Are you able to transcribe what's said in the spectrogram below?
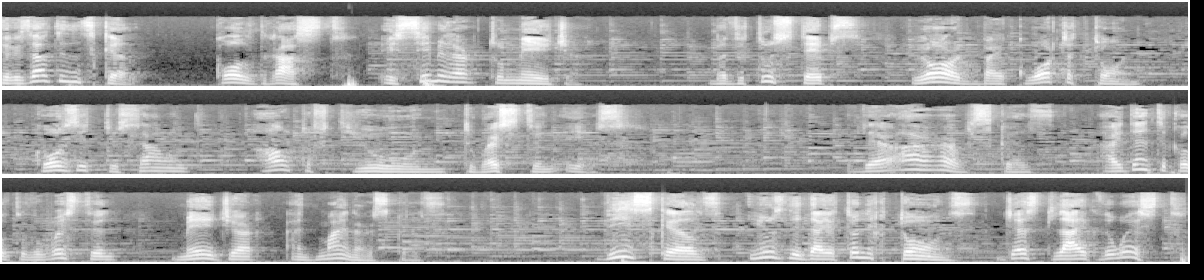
The resulting scale, called rast, is similar to major, but the two steps, lowered by a quarter tone, cause it to sound out of tune to Western ears. There are Arab scales identical to the Western major and minor scales. These scales use the diatonic tones just like the West.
